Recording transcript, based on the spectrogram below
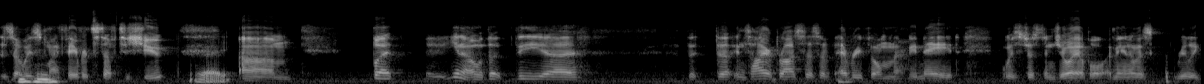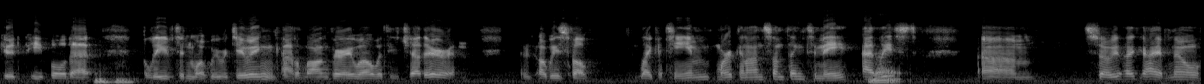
is always Mhm. my favorite stuff to shoot. Right. Um, but you know, the the, uh, the the entire process of every film that we made was just enjoyable. I mean, it was really good people that believed in what we were doing, and got along very well with each other, and it always felt like a team working on something. To me, at Right. least. Um, so I, I have no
